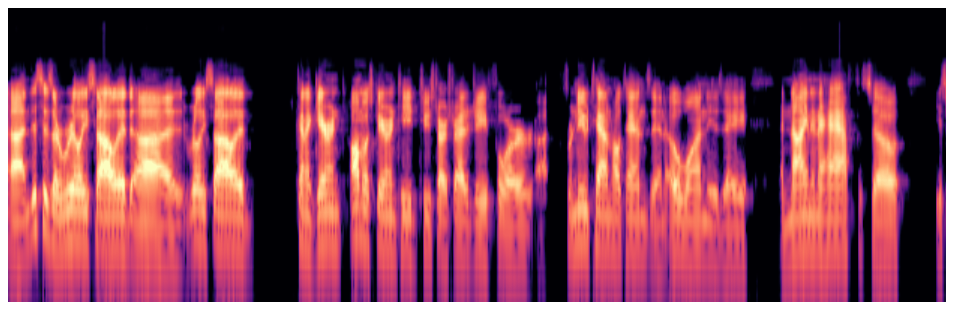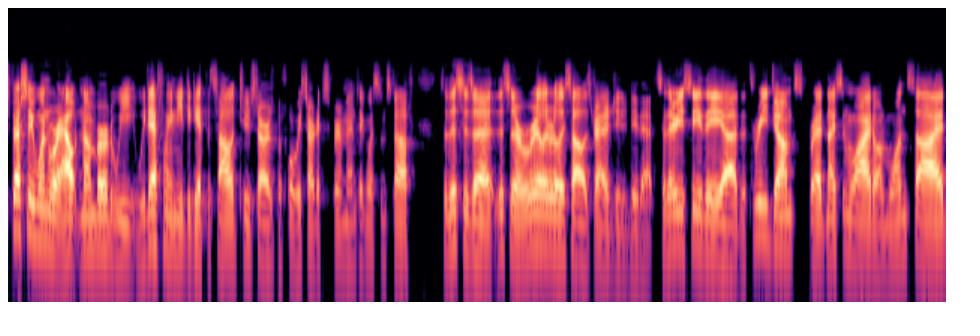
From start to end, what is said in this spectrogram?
Uh, this is a really solid, uh, really solid, kind of guaranteed, almost guaranteed two-star strategy for uh, for new Town Hall 10s, and O1 is a a nine and a half. So especially when we're outnumbered, we we definitely need to get the solid two stars before we start experimenting with some stuff. So this is a this is a really really solid strategy to do that. So there you see the uh, the three jumps spread nice and wide on one side.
